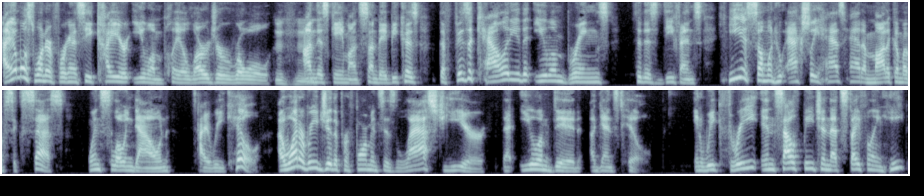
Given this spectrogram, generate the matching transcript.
I almost wonder if we're going to see Kaiir Elam play a larger role mm-hmm. on this game on Sunday because the physicality that Elam brings to this defense, he is someone who actually has had a modicum of success when slowing down Tyreek Hill. I want to read you the performances last year that Elam did against Hill. In week three in South Beach in that stifling heat,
